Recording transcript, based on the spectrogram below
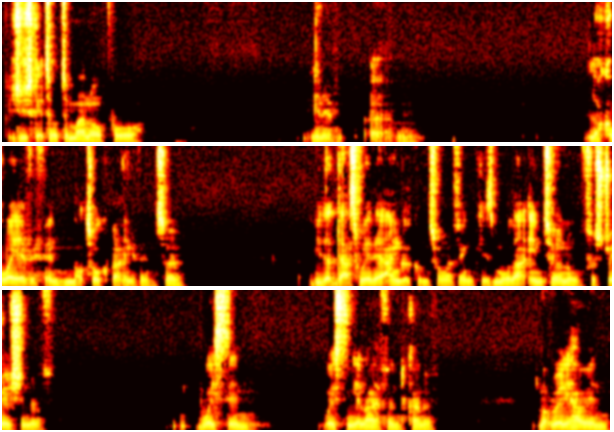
because you just get told to man up or, you know, um, lock away everything, not talk about anything. So that's where their anger comes from, I think, is more that internal frustration of wasting, wasting your life and kind of not really having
